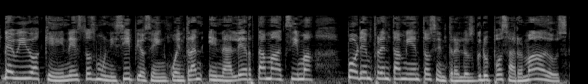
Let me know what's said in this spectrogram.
debido a que en estos municipios se encuentran en alerta máxima por enfrentamientos entre los grupos armados.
